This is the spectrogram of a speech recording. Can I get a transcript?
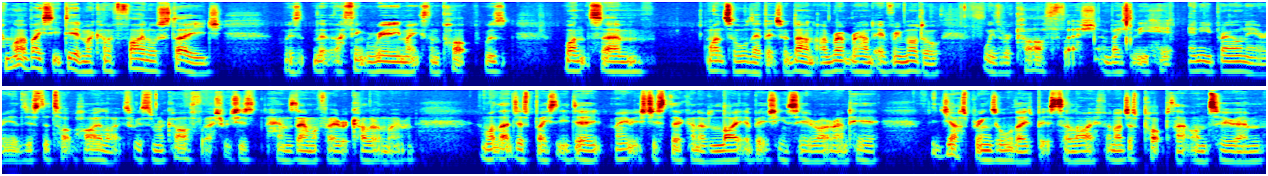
And what I basically did, my kind of final stage, was that I think really makes them pop was once um, once all their bits were done, I went around every model with Rakarth flesh and basically hit any brown area, just the top highlights with some Rakarth flesh, which is hands down my favourite colour at the moment. And what that just basically did, maybe it's just the kind of lighter bits you can see right around here, it just brings all those bits to life. And I just pop that onto um,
